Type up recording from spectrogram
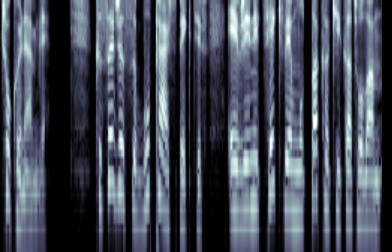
çok önemli. Kısacası bu perspektif, evreni tek ve mutlak hakikat olan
